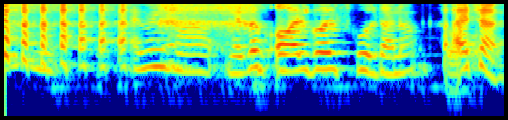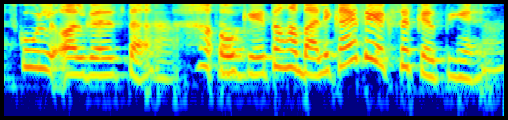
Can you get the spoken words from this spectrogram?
I mean हाँ मतलब ऑल गर्ल्स स्कूल था ना तो, अच्छा स्कूल ऑल गर्ल्स था। हाँ, तो, ओके तो हाँ बालिकाएँ तो अक्सर करती हैं। हाँ,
